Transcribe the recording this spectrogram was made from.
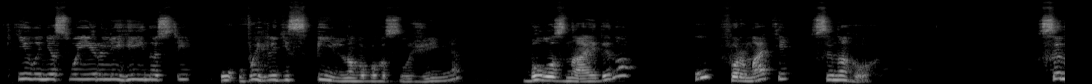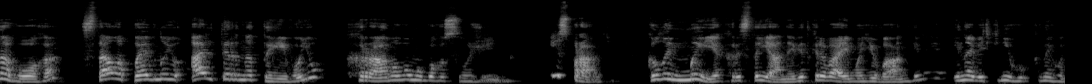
втілення своєї релігійності у вигляді спільного богослужіння було знайдено у форматі синагоги. Синагога стала певною альтернативою храмовому богослужінню. І справді, коли ми, як християни, відкриваємо Євангеліє і навіть книгу, книгу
